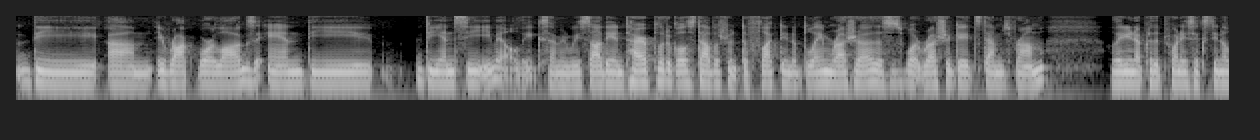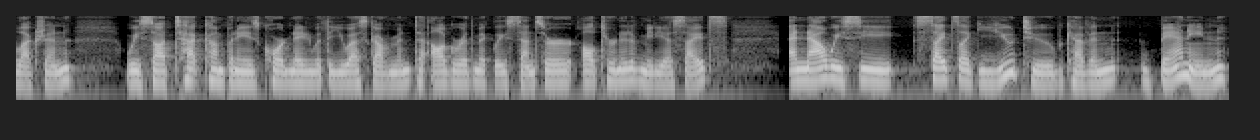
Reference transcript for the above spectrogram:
the um, Iraq war logs and the DNC email leaks. I mean, we saw the entire political establishment deflecting to blame Russia. This is what Russiagate stems from leading up to the 2016 election. We saw tech companies coordinating with the US government to algorithmically censor alternative media sites. And now we see sites like YouTube, Kevin, banning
